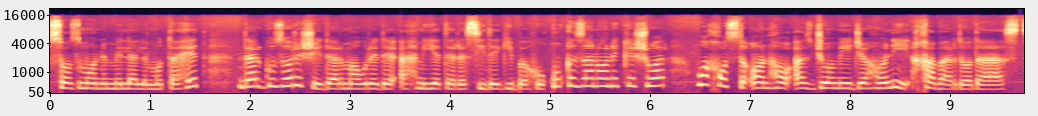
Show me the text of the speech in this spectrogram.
سازمان ملل متحد در گزارشی در مورد اهمیت رسیدگی به حقوق زنان کشور و خواست آنها از جامعه جهانی خبر داده است.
